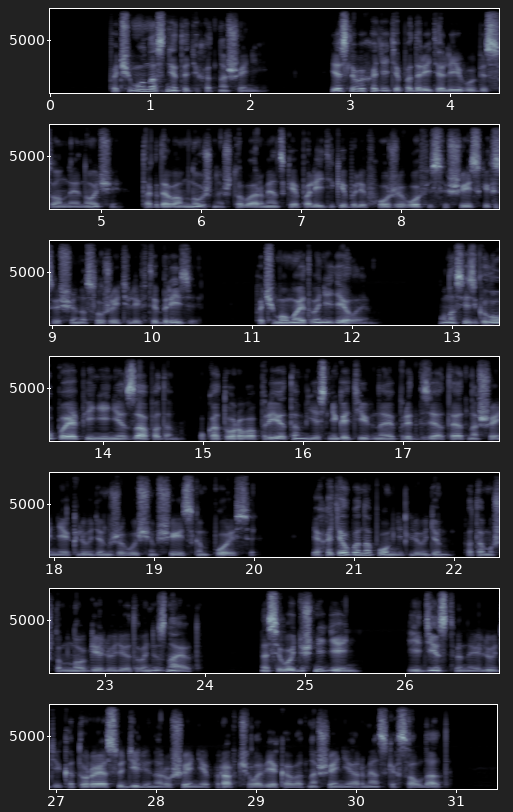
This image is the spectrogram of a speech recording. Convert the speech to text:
Почему у нас нет этих отношений? Если вы хотите подарить Алиеву бессонные ночи, тогда вам нужно, чтобы армянские политики были вхожи в офисы шиитских священнослужителей в Тебризе. Почему мы этого не делаем? У нас есть глупое опьянение Западом, у которого при этом есть негативное предвзятое отношение к людям, живущим в шиитском поясе. Я хотел бы напомнить людям, потому что многие люди этого не знают. На сегодняшний день Единственные люди, которые осудили нарушение прав человека в отношении армянских солдат,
